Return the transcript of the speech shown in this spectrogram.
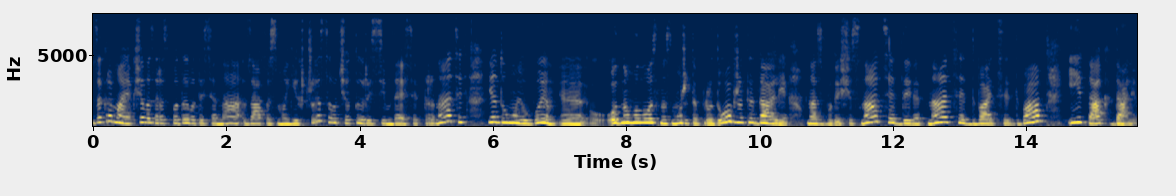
Зокрема, якщо ви зараз подивитеся на запис моїх чисел 4, 7, 10, 13, я думаю, ви е, одноголосно зможете продовжити. Далі у нас буде 16, 19, 22 і так далі.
